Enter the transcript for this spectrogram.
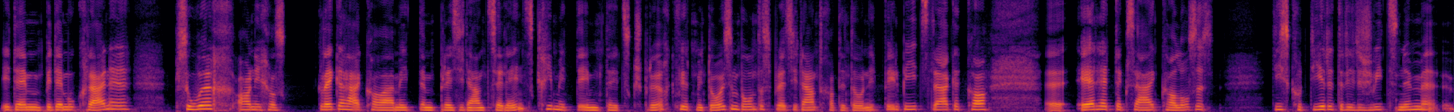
will. dem, bei dem Ukraine-Besuch habe ich als Gelegenheit gehabt, auch mit dem Präsident Zelensky, mit dem der das Gespräch geführt mit unserem Bundespräsidenten. Ich hatte da nicht viel beizutragen. Gehabt. Äh, er hat gesagt, hören, diskutieren in der Schweiz nicht mehr. Äh,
